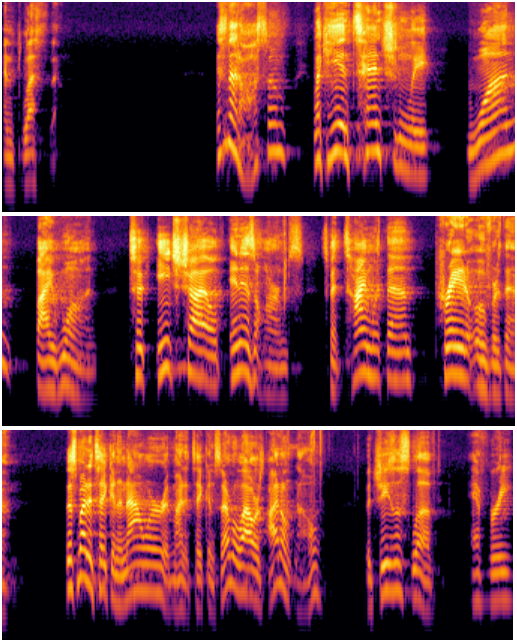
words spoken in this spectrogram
and blessed them. Isn't that awesome? Like he intentionally, one by one, took each child in his arms, spent time with them, prayed over them. This might have taken an hour, it might have taken several hours, I don't know. But Jesus loved every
